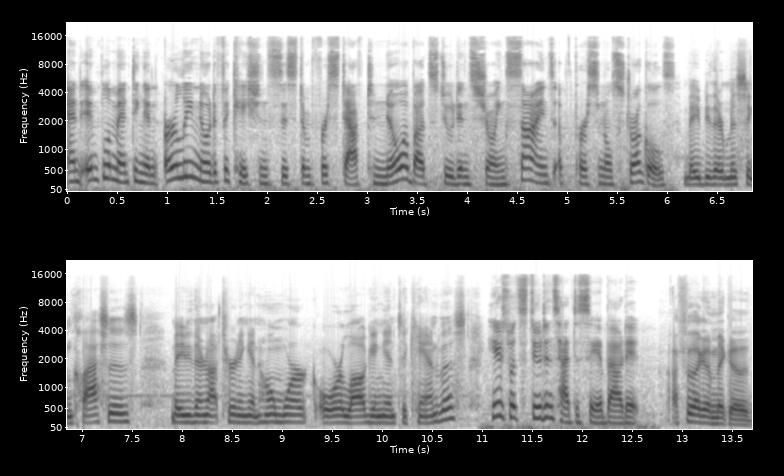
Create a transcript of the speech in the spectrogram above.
and implementing an early notification system for staff to know about students showing signs of personal struggles. Maybe they're missing classes, maybe they're not turning in homework or logging into Canvas. Here's what students had to say about it. I feel like it'll make a,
